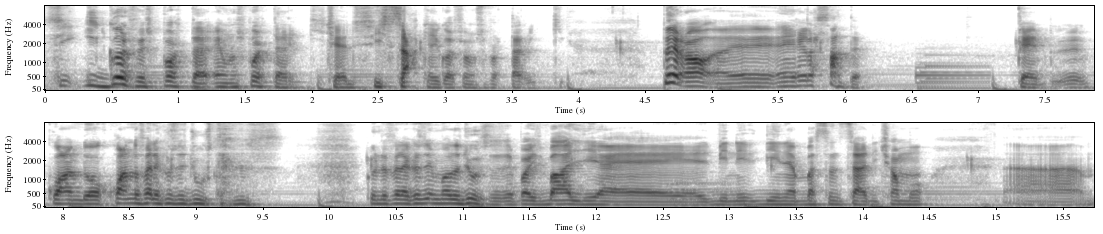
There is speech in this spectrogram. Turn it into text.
sì, il golf è, sport, è uno sport da ricchi, cioè si sa che il golf è uno sport da ricchi, però è, è rilassante. Cioè, eh, quando, quando fai le cose giuste. quando fai le cose in modo giusto, se poi sbagli è, viene, viene, abbastanza, diciamo, uh,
